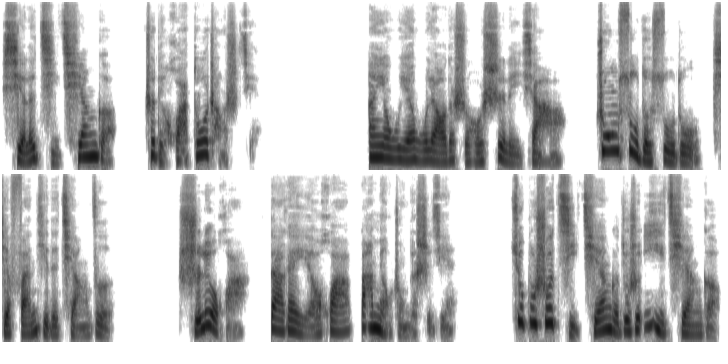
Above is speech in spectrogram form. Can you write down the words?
写了几千个，这得花多长时间？暗夜无言无聊的时候试了一下哈，中速的速度写繁体的“强”字，十六画。大概也要花八秒钟的时间，就不说几千个，就是一千个，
